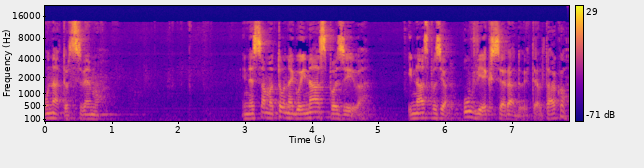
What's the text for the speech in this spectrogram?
Unatoč svemu I ne samo to, nego i nas poziva. I nas poziva. Uvijek se radujte, jel tako?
